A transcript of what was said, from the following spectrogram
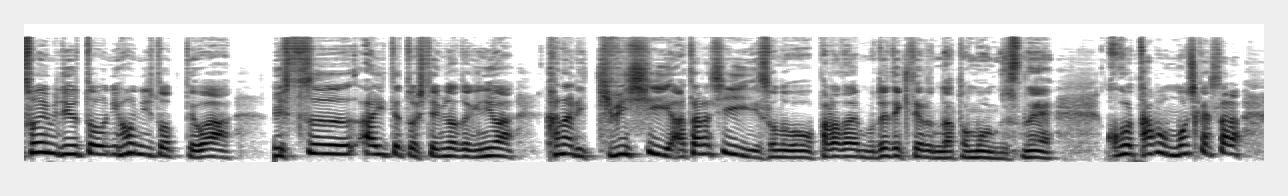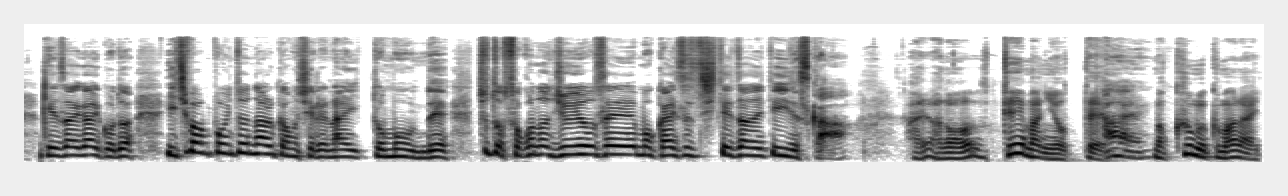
そういう意味で言うと日本にとっては輸出相手として見た時にはかなり厳しい新しいそのパラダイムも出てきてるんだと思うんですね。ここ多分もしかしたら経済外交では一番ポイントになるかもしれないと思うんでちょっとそこの重要性も解説していただいていいですか？はい、あのテーマによって、はい、まあ、組む組まない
